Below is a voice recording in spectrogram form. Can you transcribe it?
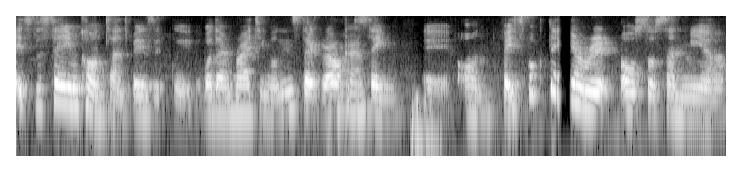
it's the same content basically. What I'm writing on Instagram, okay. the same uh, on Facebook. They can re- also send me a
